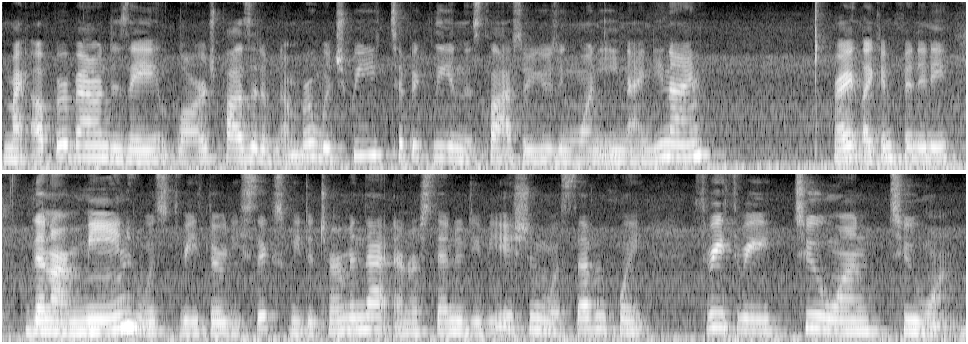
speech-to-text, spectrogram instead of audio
My upper bound is a large positive number, which we typically in this class are using 1E99, right, like infinity. Then our mean was 336. We determined that, and our standard deviation was 7.332121.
